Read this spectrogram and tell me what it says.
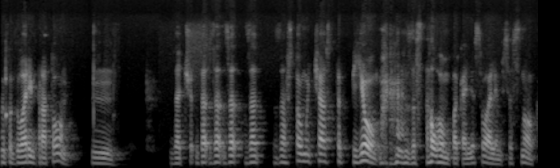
мы поговорим про то, за, за, за, за, за, что мы часто пьем за столом, пока не свалимся с ног.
